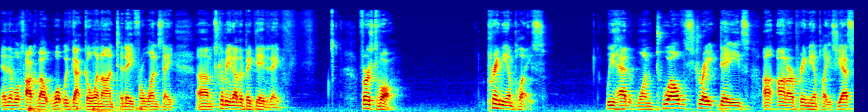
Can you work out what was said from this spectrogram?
and then we'll talk about what we've got going on today for Wednesday. Um, it's going to be another big day today. First of all, premium plays. We had won 12 straight days uh, on our premium plays. Yes,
